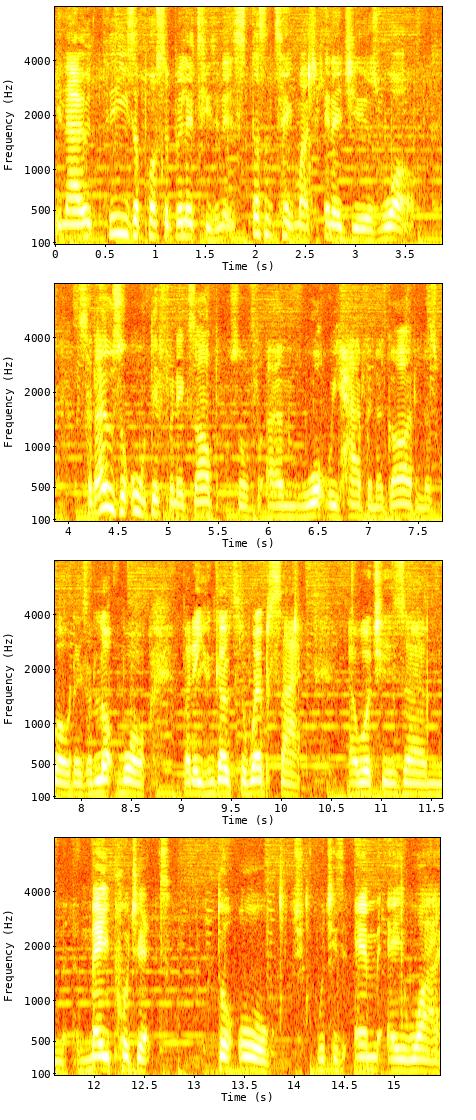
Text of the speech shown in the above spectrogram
You know, these are possibilities and it doesn't take much energy as well. So those are all different examples of um, what we have in a garden as well. There's a lot more, but you can go to the website, uh, which is um, mayproject.org, which is M-A-Y-P-R-O-J-E-C-T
